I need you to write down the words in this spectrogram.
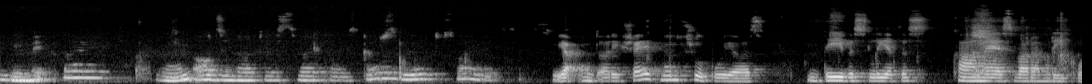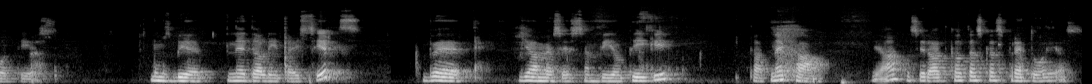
viņi meklēja, Un, audzinātais svētais gars viltus vairīsies. ja, un arī šeit mums šūpojās divas lietas, kā mēs varam rīkoties. Mums bija nedalītais sirds, bet, ja mēs esam viltīgi, tad nekā. Ja, tas ir atkal tas, kas pretojas.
